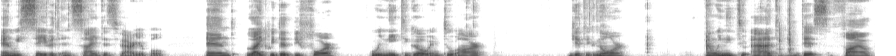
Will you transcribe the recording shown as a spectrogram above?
and we save it inside this variable. And like we did before, we need to go into our gitignore and we need to add this file.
